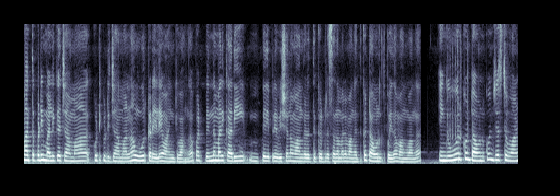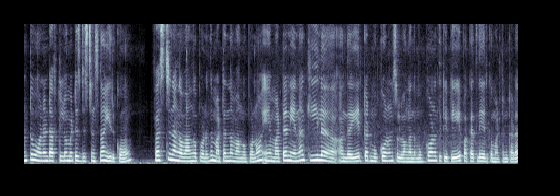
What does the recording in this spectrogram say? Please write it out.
மற்றபடி மளிகை ஜாமான் குட்டி குட்டி ஜாமான்லாம் ஊர்க்கடையிலே வாங்கிக்குவாங்க. பட் இந்த மாதிரி கறி பெரிய பெரிய விஷயம்லாம் வாங்குறதுக்கு ட்ரெஸ் அந்த மாதிரி வாங்குறதுக்கு டவுனுக்கு போய் தான் வாங்குவாங்க. எங்கள் ஊருக்கும் டவுனுக்கும் just one to one and half kilometres distance தான் இருக்கும். ஃபஸ்ட்டு நாங்கள் வாங்க போனது மட்டன் தான் வாங்க போனோம். ஏன் மட்டன் ஏன்னா கீழே அந்த ஏற்காடு முக்கோணம்னு சொல்லுவாங்க. அந்த முக்கோணத்துக்கிட்டேயே பக்கத்துலேயே இருக்க மட்டன் கடை.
